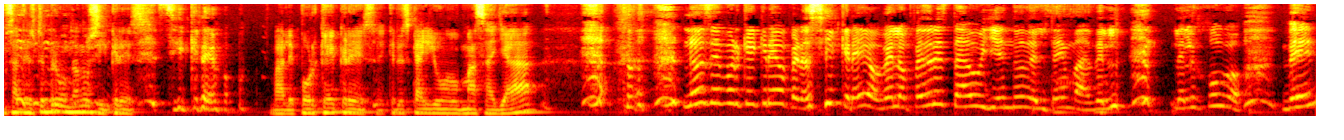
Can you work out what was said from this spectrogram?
o sea, te estoy preguntando si crees. Sí creo. Vale, ¿por qué crees? ¿Crees que hay un más allá? No sé por qué creo, pero sí creo. Velo, Pedro está huyendo del tema, del, del jugo. Ven,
